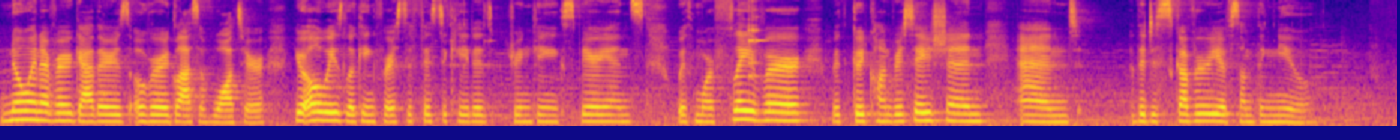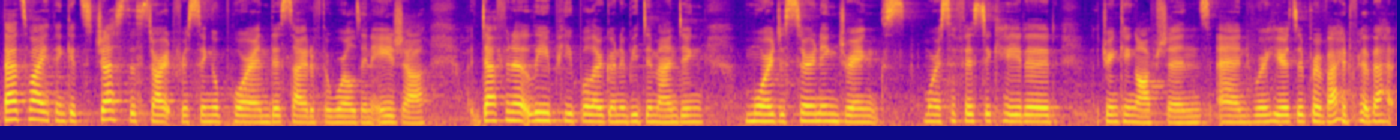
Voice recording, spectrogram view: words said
No one ever gathers over a glass of water. You're always looking for a sophisticated drinking experience with more flavor, with good conversation, and the discovery of something new. That's why I think it's just the start for Singapore and this side of the world in Asia. Definitely people are going to be demanding more discerning drinks, more sophisticated drinking options, and we're here to provide for that.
